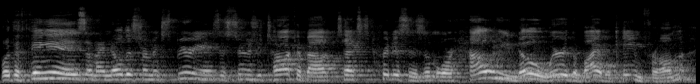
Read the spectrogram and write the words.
But the thing is, and I know this from experience, as soon as you talk about text criticism or how we know where the Bible came from,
